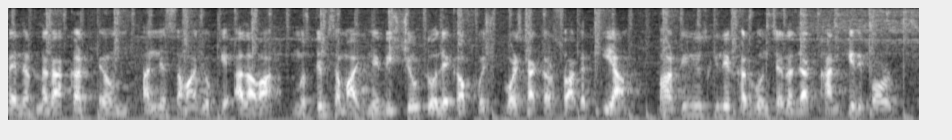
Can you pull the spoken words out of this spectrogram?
बैनर लगाकर एवं अन्य समाजों के अलावा मुस्लिम समाज ने भी शिव डोले का पुष्प वर्षा कर स्वागत किया। भारतीय न्यूज़ के लिए खरगोन से रजाक खान की रिपोर्ट।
